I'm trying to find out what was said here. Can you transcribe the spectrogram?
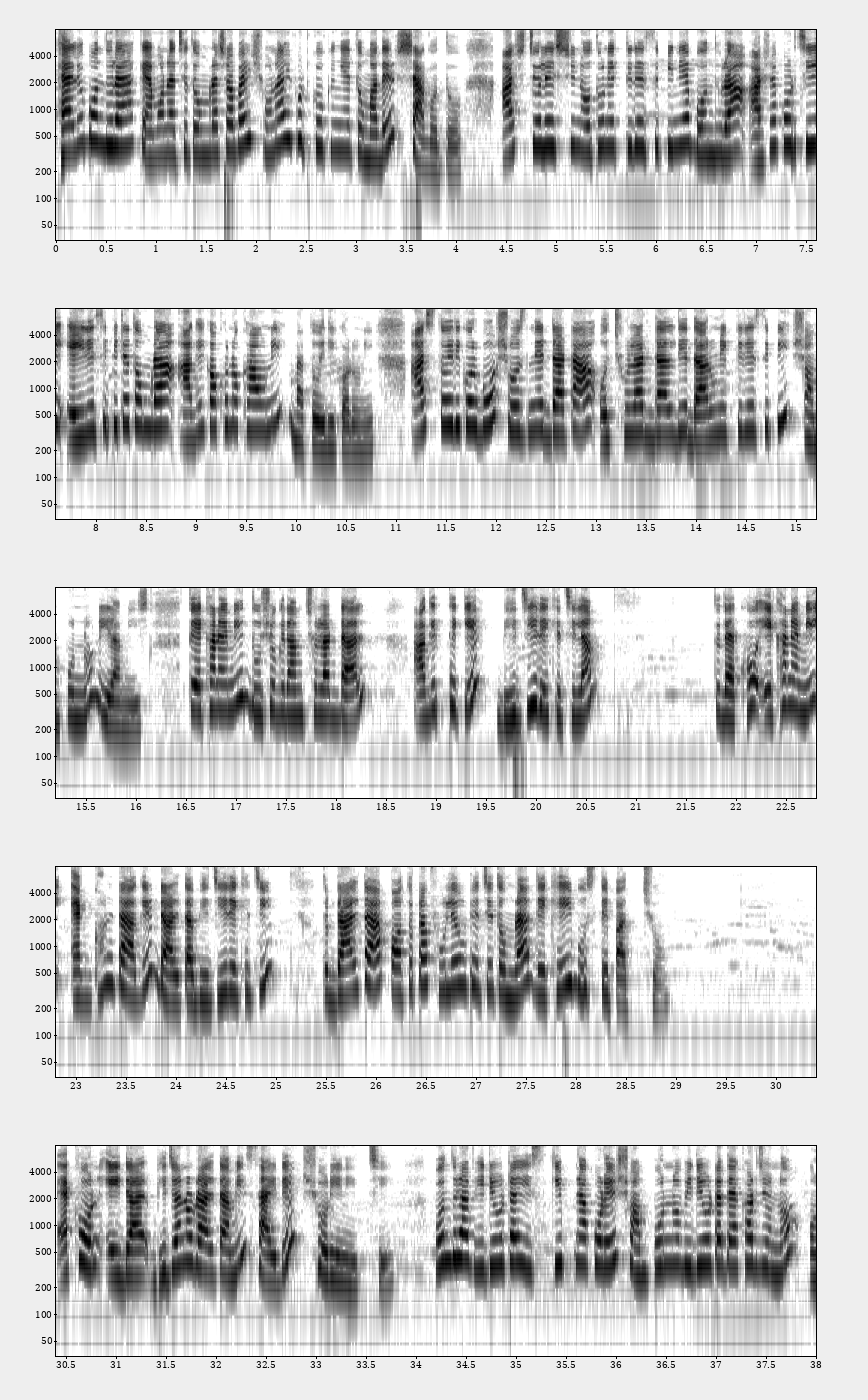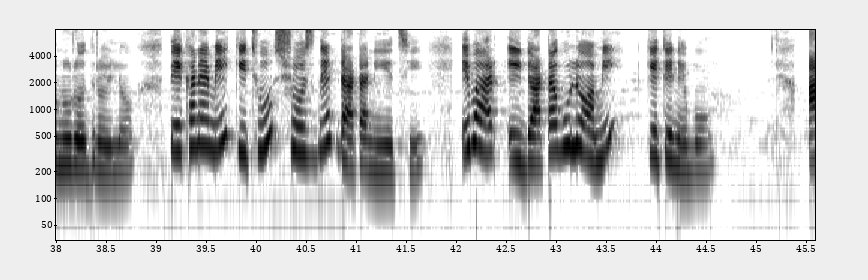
Hello বন্ধুরা, কেমন আছো তোমরা সবাই? সোনাই ফুড কুকিংয়ে তোমাদের স্বাগত। আজ চলে এসেছি নতুন একটি রেসিপি নিয়ে। বন্ধুরা, আশা করছি এই রেসিপিটা তোমরা আগে কখনো খাওনি বা তৈরি করনি। আজ তৈরি করব সজনের ডাটা ও ছোলার ডাল দিয়ে দারুণ একটি রেসিপি সম্পূর্ণ নিরামিষ। তো এখানে আমি দুশো গ্রাম ছোলার ডাল আগের থেকে ভিজিয়ে রেখেছিলাম। তো দেখো, এখানে আমি এক ঘণ্টা আগে ডালটা ভিজিয়ে রেখেছি। তো ডালটা কতটা ফুলে উঠেছে তোমরা দেখেই বুঝতে পারছ। এখন এই ডাল, ভিজানো ডালটা আমি সাইডে সরিয়ে নিচ্ছি। বন্ধুরা, ভিডিওটা স্কিপ না করে সম্পূর্ণ ভিডিওটা দেখার জন্য অনুরোধ রইল। তো এখানে আমি কিছু সজনের ডাটা নিয়েছি। এবার এই ডাটাগুলো আমি কেটে নেব।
